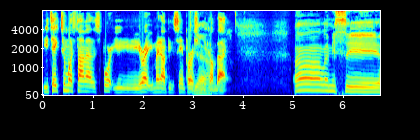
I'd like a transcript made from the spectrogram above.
you take too much time out of the sport, you you're right. You may not be the same person when you come back. Uh, let me see.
